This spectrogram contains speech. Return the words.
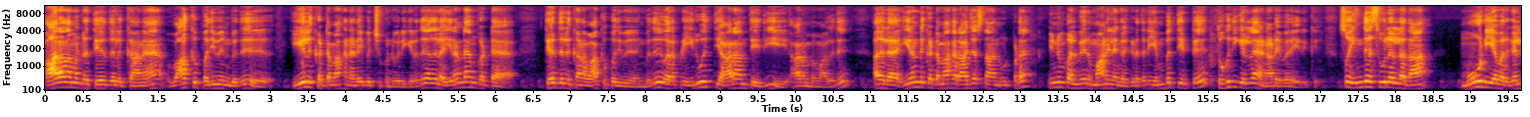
பாராளுமன்ற தேர்தலுக்கான வாக்குப்பதிவு என்பது ஏழு கட்டமாக நடைபெற்று கொண்டு வருகிறது. அதில் இரண்டாம் கட்ட தேர்தலுக்கான வாக்குப்பதிவு என்பது வரக்கூடிய இருபத்தி ஆறாம் தேதி ஆரம்பமாகுது. அதில் இரண்டு கட்டமாக ராஜஸ்தான் உட்பட இன்னும் பல்வேறு மாநிலங்கள் கிட்டத்தட்ட எண்பத்தி எட்டு தொகுதிகளில் நடைபெற இருக்குது ஸோ இந்த சூழலில் தான் மோடி அவர்கள்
